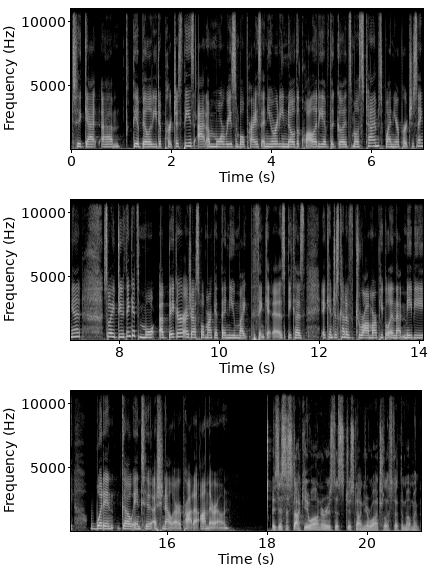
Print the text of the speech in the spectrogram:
to get um, the ability to purchase these at a more reasonable price. And you already know the quality of the goods most times when you're purchasing it. So i do think it's more a bigger addressable market than you might think it is because it can just kind of draw more people in that maybe wouldn't go into a chanel or a prada on their own. Is this a stock you own or is this just on your watch list at the moment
